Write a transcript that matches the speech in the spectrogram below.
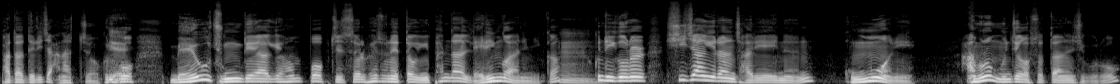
받아들이지 않았죠. 그리고 예. 매우 중대하게 헌법 질서를 훼손했다고 이미 판단을 내린 거 아닙니까? 음. 근데 이거를 시장이라는 자리에 있는 공무원이 아무런 문제가 없었다는 식으로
